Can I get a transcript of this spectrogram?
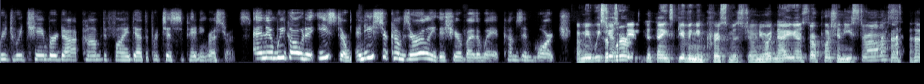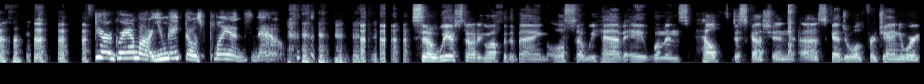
ridgewoodchamber.com, to find out the participating restaurants. And then we go to Easter, and Easter comes early this year, by the way. It comes in March. I mean, we So just we're- made it to Thanksgiving and Christmas, Joan. You're now you're gonna start pushing Easter on us. Dear Grandma, you make those plans now. so we're starting off with a bang. Also, we have a women's health discussion uh, scheduled for January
